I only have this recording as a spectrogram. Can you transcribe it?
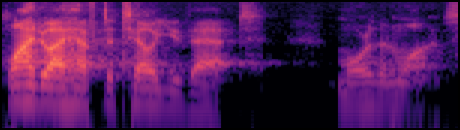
why do I have to tell you that more than once?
